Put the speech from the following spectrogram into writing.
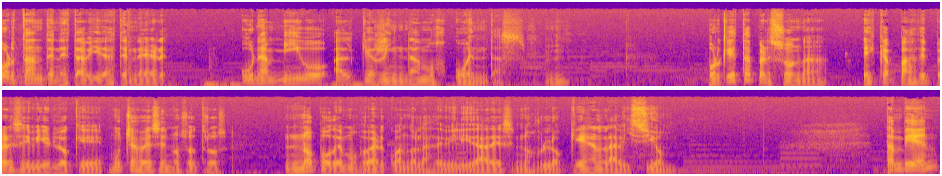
importante en esta vida es tener un amigo al que rindamos cuentas. Porque esta persona es capaz de percibir lo que muchas veces nosotros no podemos ver cuando las debilidades nos bloquean la visión. También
